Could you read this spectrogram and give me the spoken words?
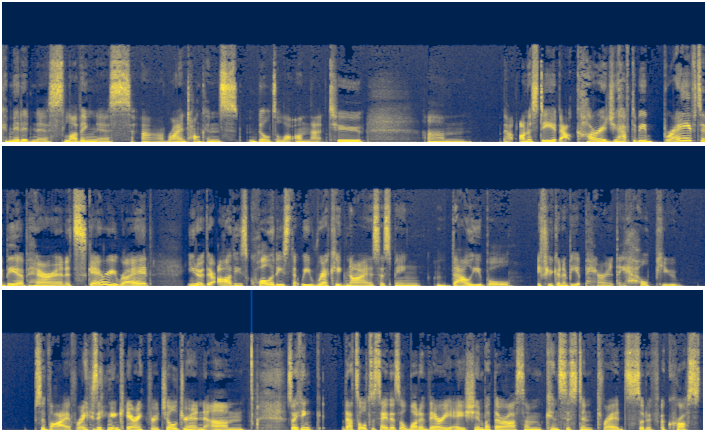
committedness, lovingness. Uh, Ryan Tonkens builds a lot on that too. Um, about honesty, about courage. You have to be brave to be a parent. It's scary, right? You know, there are these qualities that we recognize as being valuable if you're going to be a parent. They help you survive raising and caring for children. Um, so I think that's all to say there's a lot of variation, but there are some consistent threads sort of across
